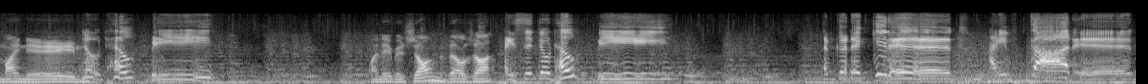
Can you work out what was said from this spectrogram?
my name. Don't help me. My name is Jean Valjean. I said don't help me. I'm gonna get it. I've got it.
